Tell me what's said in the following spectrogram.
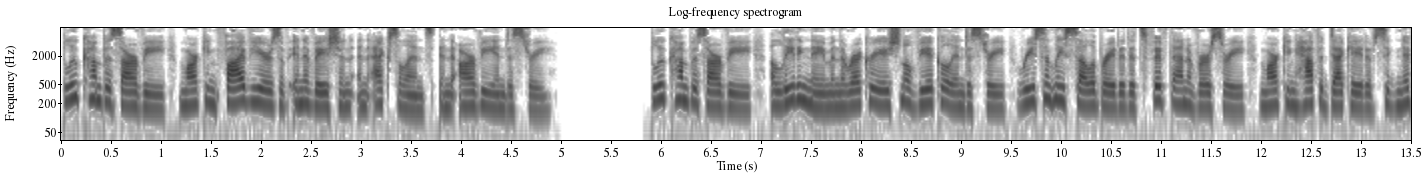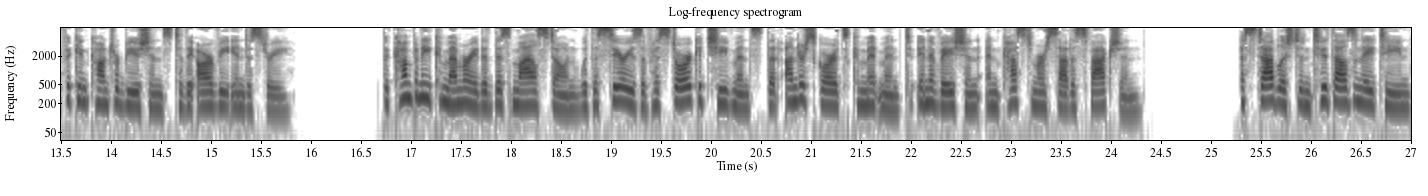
Blue Compass RV, marking five years of innovation and excellence in the RV industry. Blue Compass RV, a leading name in the recreational vehicle industry, recently celebrated its fifth anniversary, marking half a decade of significant contributions to the RV industry. The company commemorated this milestone with a series of historic achievements that underscore its commitment to innovation and customer satisfaction. Established in 2018,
